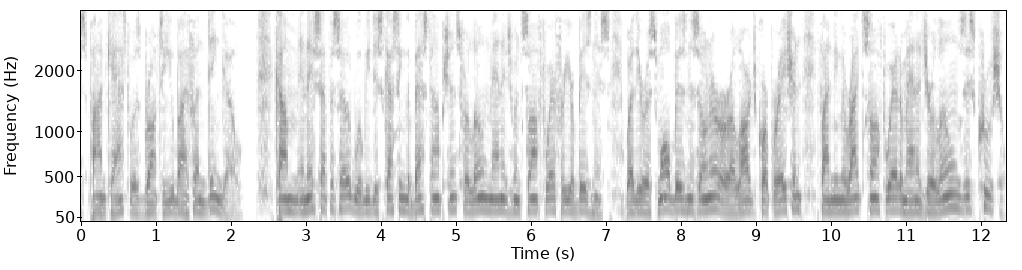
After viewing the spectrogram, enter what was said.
This podcast was brought to you by Fundingo. Come, in this episode, we'll be discussing the best options for loan management software for your business. Whether you're a small business owner or a large corporation, finding the right software to manage your loans is crucial.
